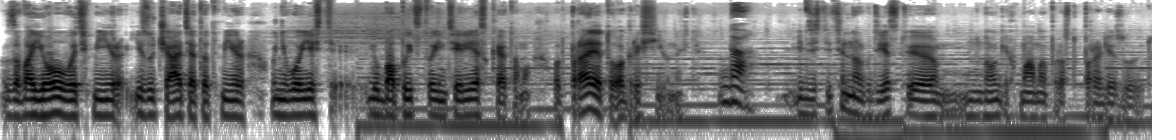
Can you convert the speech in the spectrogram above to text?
завоевывать мир, изучать этот мир, у него есть любопытство, интерес к этому. Вот про эту агрессивность. Да. И действительно в детстве многих мамы просто парализуют.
